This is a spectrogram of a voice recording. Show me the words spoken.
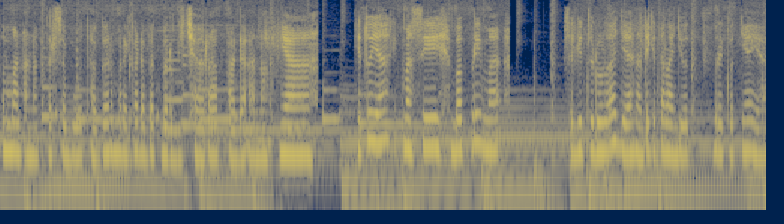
teman anak tersebut agar mereka dapat berbicara pada anaknya. Itu ya, masih bab 5 segitu dulu aja nanti kita lanjut berikutnya ya.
